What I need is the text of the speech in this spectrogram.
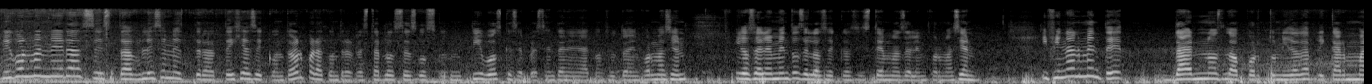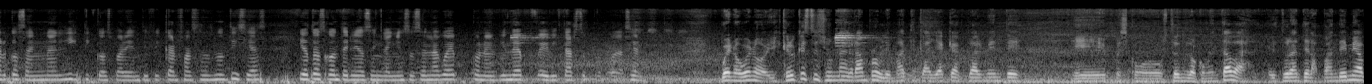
De igual manera, se establecen estrategias de control para contrarrestar los sesgos cognitivos que se presentan en la consulta de información y los elementos de los ecosistemas de la información. Y finalmente, darnos la oportunidad de aplicar marcos analíticos para identificar falsas noticias y otros contenidos engañosos en la web con el fin de evitar su propagación. Bueno, bueno, y creo que esto es una gran problemática, ya que actualmente, eh, pues como usted lo comentaba, durante la pandemia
